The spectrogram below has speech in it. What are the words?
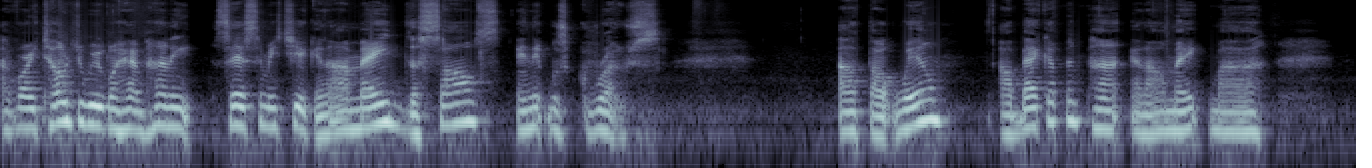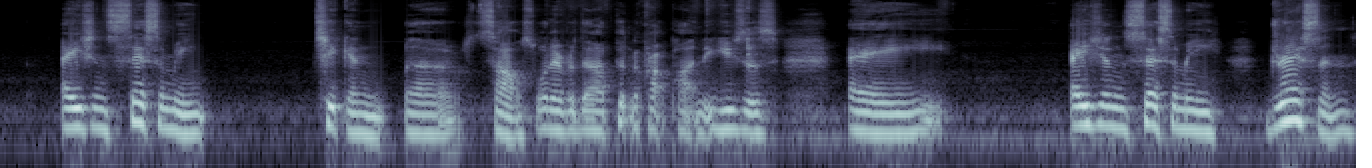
I've already told you we were going to have honey sesame chicken. I made the sauce and it was gross. I thought, well, I'll back up and punt and I'll make my Asian sesame chicken uh, sauce, whatever that I put in the crock pot, and it uses a Asian sesame dressing,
